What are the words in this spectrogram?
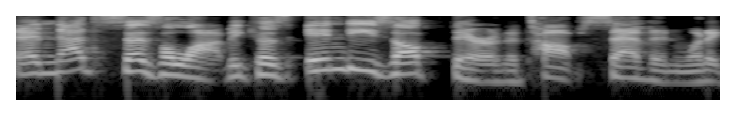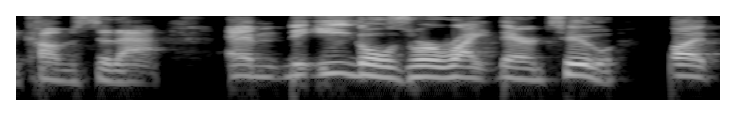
and that says a lot because Indy's up there in the top seven when it comes to that. And the Eagles were right there too. But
